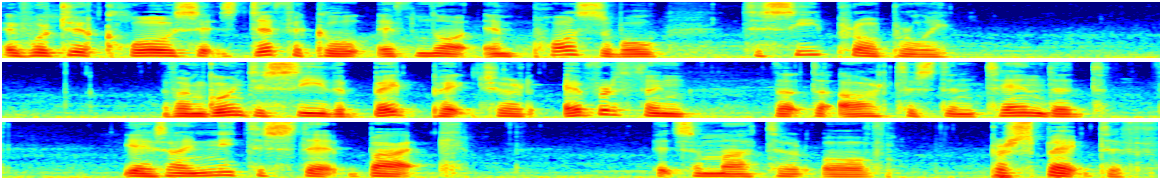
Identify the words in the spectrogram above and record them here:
If we're too close, it's difficult, if not impossible, to see properly. If I'm going to see the big picture, everything that the artist intended, yes, I need to step back. It's a matter of perspective.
